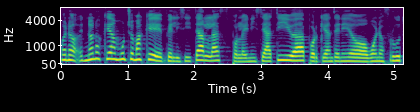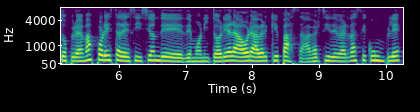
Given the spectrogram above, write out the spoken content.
Bueno, no nos queda mucho más que felicitarlas por la iniciativa, porque han tenido buenos frutos, pero además por esta decisión de, monitorear ahora a ver qué pasa, a ver si de verdad se cumple,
